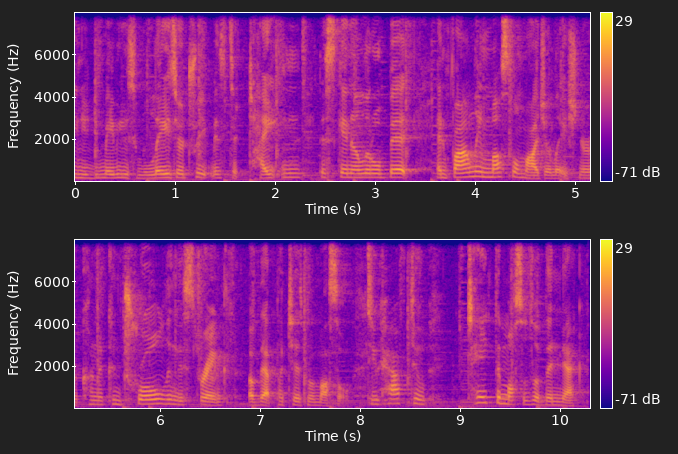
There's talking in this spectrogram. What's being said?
You need to maybe do some laser treatments to tighten the skin a little bit. And finally, muscle modulation or kind of controlling the strength of that platysma muscle. So you have to take the muscles of the neck,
